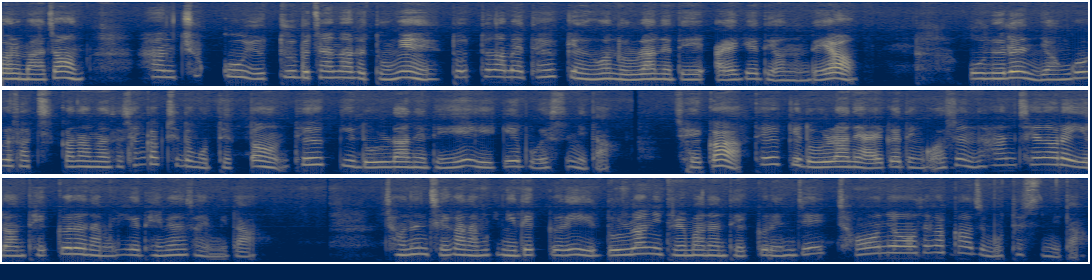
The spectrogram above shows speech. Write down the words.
얼마 전 한 축구 유튜브 채널을 통해 토트넘의 태극기 응원 논란에 대해 알게 되었는데요. 오늘은 영국에서 직관하면서 생각지도 못했던 태극기 논란에 대해 얘기해 보겠습니다. 제가 태극기 논란에 알게 된 것은 한 채널에 이런 댓글을 남기게 되면서입니다. 저는 제가 남긴 이 댓글이 논란이 될 만한 댓글인지 전혀 생각하지 못했습니다.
